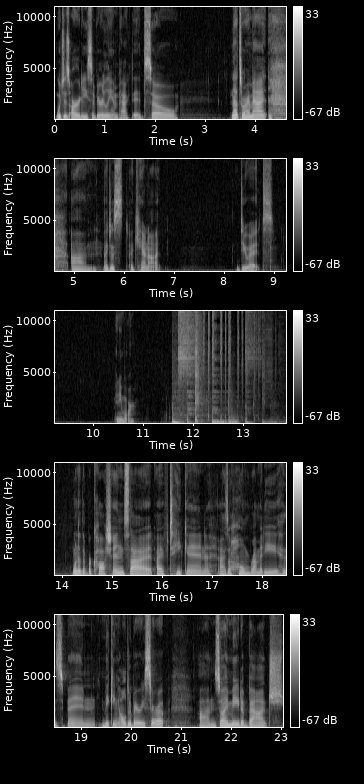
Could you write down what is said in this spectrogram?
which is already severely impacted. So that's where I'm at. Um, I just, I cannot do it anymore. One of the precautions that I've taken as a home remedy has been making elderberry syrup. Um, so I made a batch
